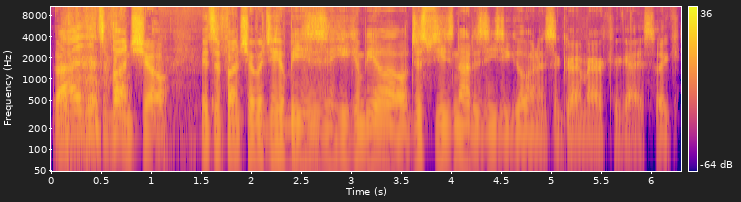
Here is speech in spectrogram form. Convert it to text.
Well, it's a fun show. It's a fun show, but he'll be he's, he can be a little just he's not as easygoing as the Grimerica guys. Like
